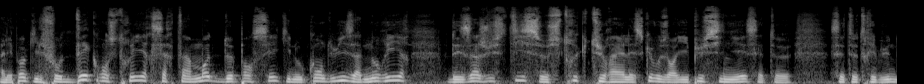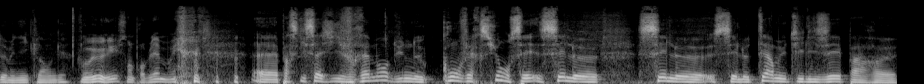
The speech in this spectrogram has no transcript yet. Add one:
à l'époque, il faut déconstruire certains modes de pensée qui nous conduisent à nourrir des injustices structurelles. Est-ce que vous auriez pu signer cette, cette tribune, Dominique Lang? Oui, oui, sans problème, oui. euh, parce qu'il s'agit vraiment d'une conversion. C'est le, c'est le, c'est le terme utilisé par euh,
